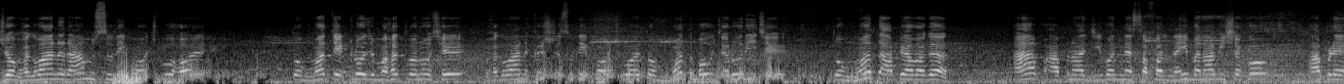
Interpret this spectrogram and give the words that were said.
જો ભગવાન રામ સુધી પહોંચવું હોય, તો મત એટલો જ મહત્ત્વનો છે. ભગવાન કૃષ્ણ સુધી પહોંચવું હોય તો મત બહુ જરૂરી છે. તો મત આપ્યા વગર આપ આપના જીવનને સફળ નહીં બનાવી શકો. આપણે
